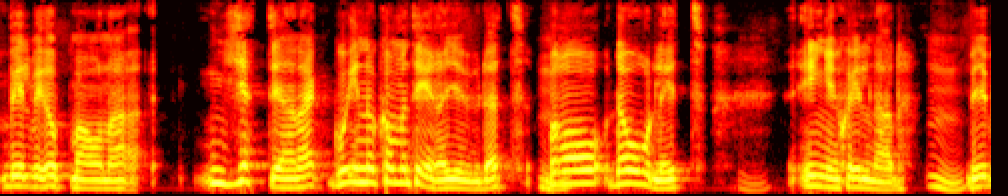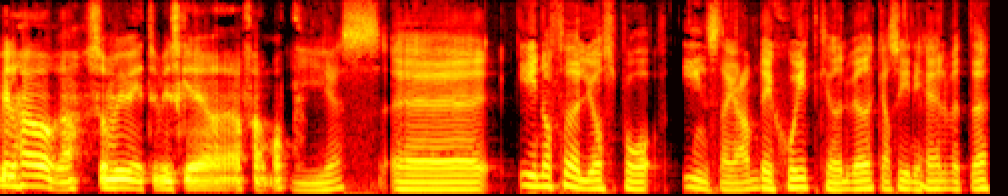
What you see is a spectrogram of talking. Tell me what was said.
vill vi uppmana jättegärna gå in och kommentera ljudet. Bra, dåligt, ingen skillnad. Mm. Vi vill höra så vi vet hur vi ska göra framåt. Yes. Eh, in och följ oss på Instagram. Det är skitkul. Vi ökar så in i helvete.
